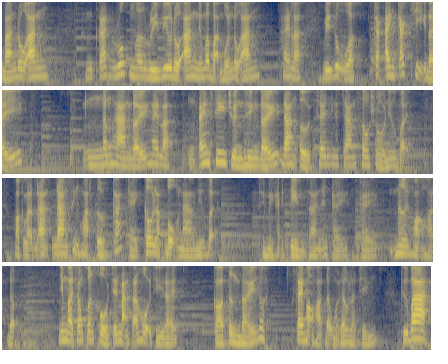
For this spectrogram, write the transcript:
bán đồ ăn, các group ờ, review đồ ăn nếu mà bạn muốn đồ ăn. Hay là ví dụ ờ, các anh, các chị đấy, ngân hàng đấy hay là MC truyền hình đấy đang ở trên những cái trang social như vậy hoặc là đang đang sinh hoạt ở các cái câu lạc bộ nào như vậy thì mình hãy tìm ra những cái cái nơi họ hoạt động. Nhưng mà trong khuôn khổ trên mạng xã hội thì đấy có từng đấy thôi xem họ hoạt động ở đâu là chính. Thứ ba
